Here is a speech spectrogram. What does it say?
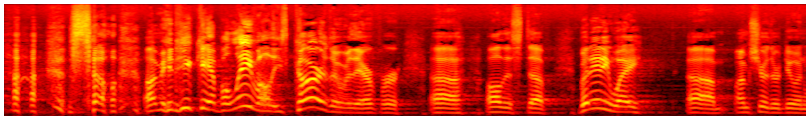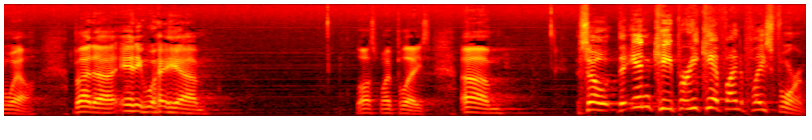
so, I mean, you can't believe all these cars over there for uh, all this stuff. But anyway, um, I'm sure they're doing well. But uh, anyway, um, lost my place. Um, so the innkeeper, he can't find a place for him.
